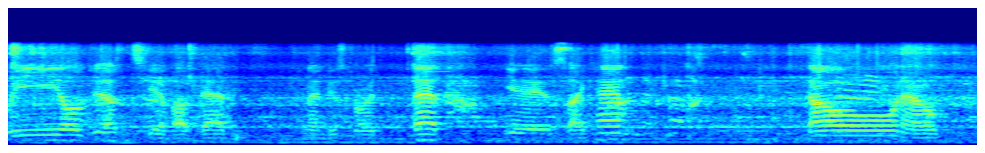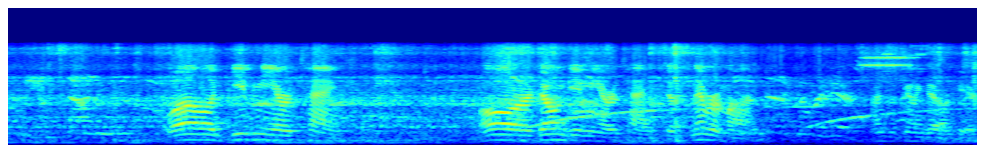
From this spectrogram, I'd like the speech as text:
We'll just see about that. Can I destroy that? Yes, I can. Oh, no. Well, give me your tank. Or don't give me your tank. Just never mind. I'm just gonna go here.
